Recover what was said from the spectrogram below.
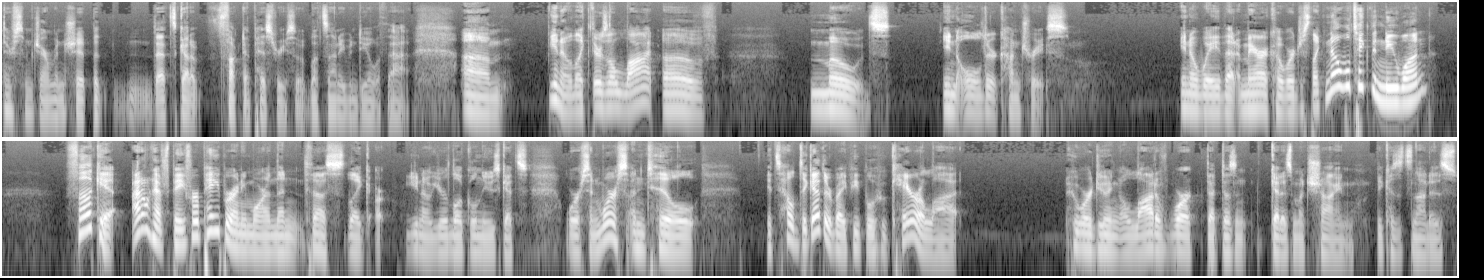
there's some German shit, but that's got a fucked up history, so let's not even deal with that. Um, you know, like there's a lot of modes in older countries in a way that America we're just like, no, we'll take the new one. Fuck it. I don't have to pay for a paper anymore. And then thus like you know, your local news gets worse and worse until it's held together by people who care a lot who are doing a lot of work that doesn't get as much shine because it's not as,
